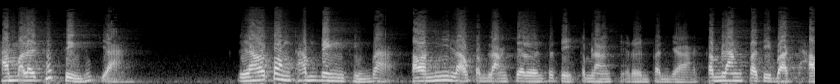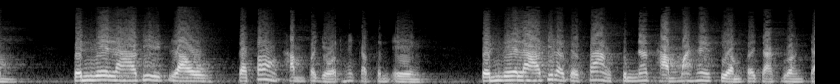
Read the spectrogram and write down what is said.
ทำอะไรทุกสิ่งทุกอย่างเราต้องทำเด่งถึงว่า ตอนนี้เรากำลังเจริญสติกำลังเจริญปัญญากำลังปฏิบัติธรรม เป็นเวลาที่เรา จะต้องทำประโยชน์ให้กับตนเอง เป็นเวลาที่เราจะสร้างคุณธรรมมาให้เสื่อมไปจากดวงใจ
